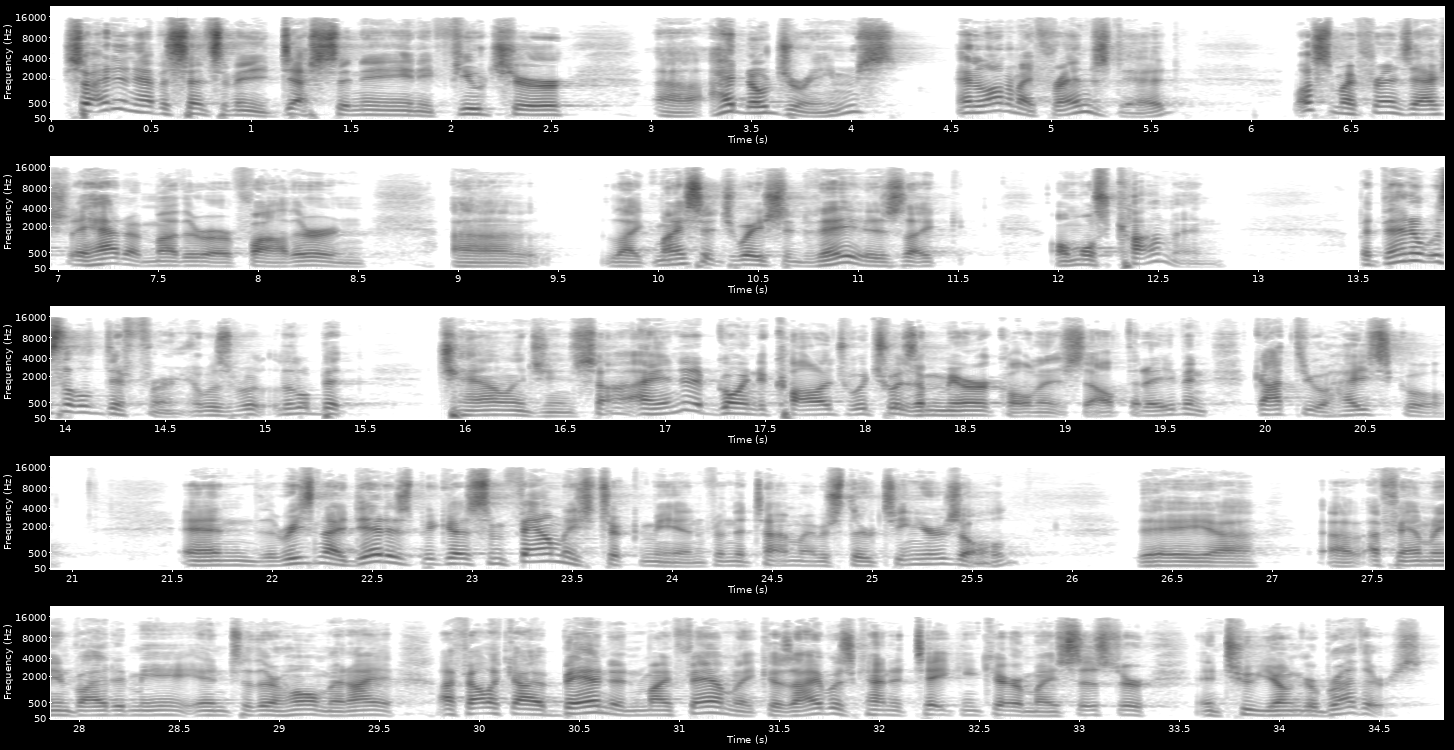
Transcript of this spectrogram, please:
So I didn't have a sense of any destiny, any future. Uh, I had no dreams, and a lot of my friends did. Most of my friends actually had a mother or father, and uh, like my situation today is like almost common. But then it was a little different. It was a little bit challenging. So I ended up going to college, which was a miracle in itself that I even got through high school. And the reason I did is because some families took me in from the time I was 13 years old. They, uh, a family invited me into their home, and I, I felt like I abandoned my family because I was kind of taking care of my sister and two younger brothers.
